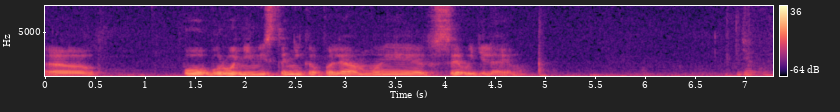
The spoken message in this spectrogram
е, по обороні міста Нікополя, ми все виділяємо. Дякую.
